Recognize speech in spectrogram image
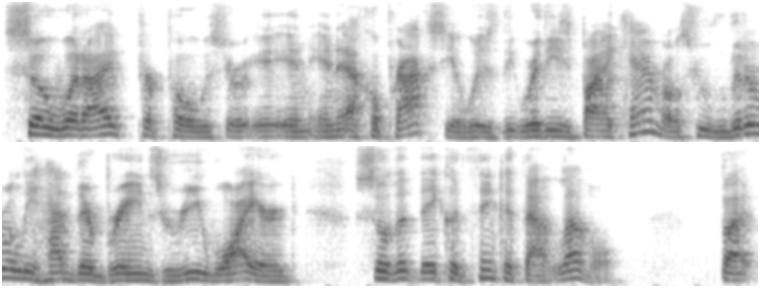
So what I proposed in, in echopraxia was the, were these bicamerals who literally had their brains rewired so that they could think at that level. But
